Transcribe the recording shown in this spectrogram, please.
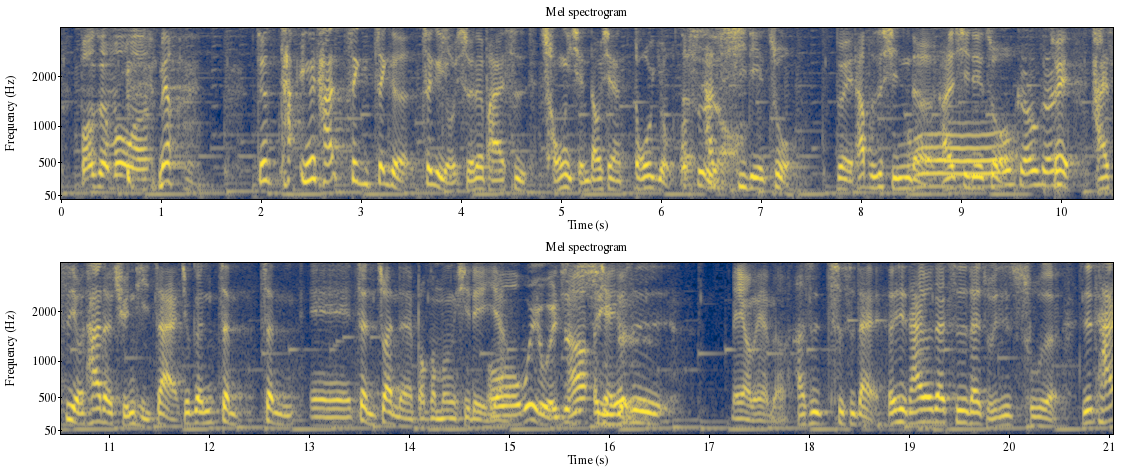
宝可梦吗？没有，就它，因为它这个这个这个游戏随乐拍是从以前到现在都有的，它是系列作，对，它不是新的，它是系列作。OK OK，所以还是有它的群体在，就跟正正呃正传的宝可梦系列一样。哦，我以为这是新的，而且又是。没有没有没有，它是次世代，而且它又在次世代主机出了，其实它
